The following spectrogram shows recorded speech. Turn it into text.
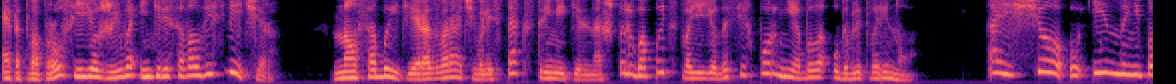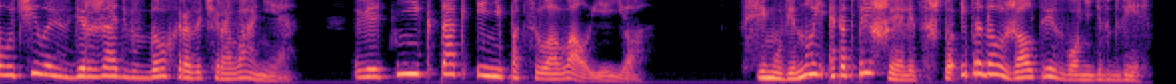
Этот вопрос ее живо интересовал весь вечер. Но события разворачивались так стремительно, что любопытство ее до сих пор не было удовлетворено. А еще у Инны не получилось сдержать вздох разочарования – ведь Ник так и не поцеловал ее. Всему виной этот пришелец, что и продолжал трезвонить в дверь.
